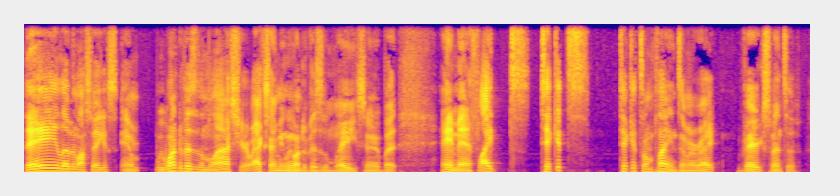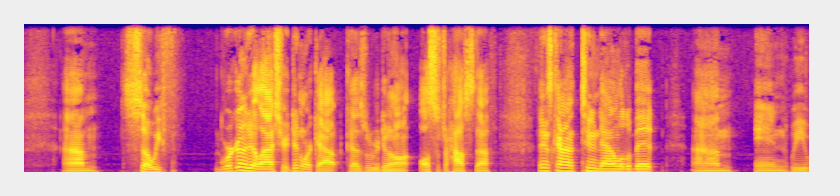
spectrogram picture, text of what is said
they live in Las Vegas, and we wanted to visit them last year. Well, actually, I mean, we wanted to visit them way sooner. But hey, man, flights, tickets, tickets on planes. Am I right? Very expensive. Um, so we we're going to do it last year. It didn't work out because we were doing all, all sorts of house stuff. Things kind of tuned down a little bit, um, and we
